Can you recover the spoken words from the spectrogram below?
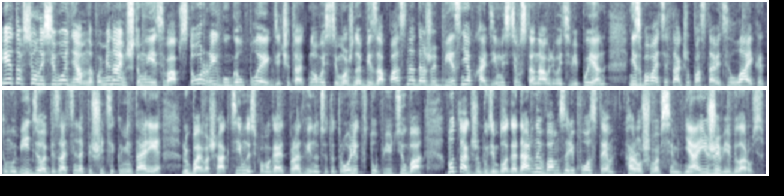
И это все на сегодня. Напоминаем, что мы есть в App Store и Google Play, где читать новости можно безопасно, даже без необходимости устанавливать VPN. Не забывайте также поставить лайк этому видео, обязательно пишите комментарии. Любая ваша активность помогает продвинуть этот ролик в топ YouTube. Мы также будем благодарны вам за репосты. Хорошего всем дня и живи Беларусь!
